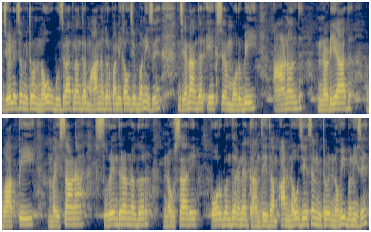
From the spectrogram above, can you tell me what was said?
જોઈ લેજો મિત્રો, નવ ગુજરાતના અંદર મહાનગરપાલિકાઓ જે બની છે જેના અંદર એક છે મોરબી આણંદ નડિયાદ વાપી મહેસાણા, સુરેન્દ્રનગર, નવસારી, પોરબંદર અને ગાંધીધામ. આ નવ જે છે ને મિત્રો એ નવી બની છે.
